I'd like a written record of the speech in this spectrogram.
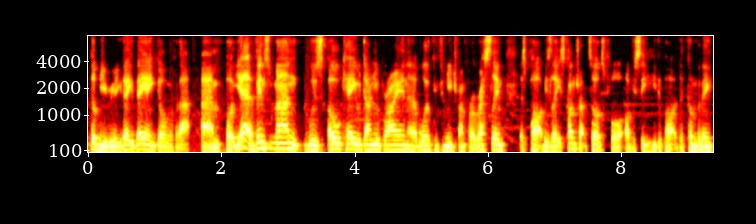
WWE, they, they ain't going for that. Um, but yeah, Vince McMahon was okay with Daniel Bryan uh, working for New Japan Pro Wrestling as part of his latest contract talks before obviously he departed the company.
